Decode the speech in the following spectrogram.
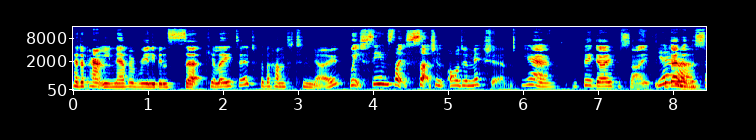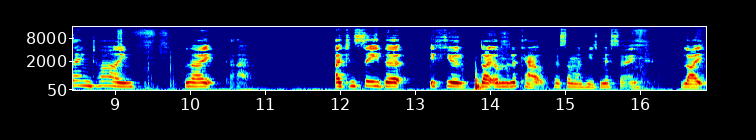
had apparently never really been circulated for the hunter to know, which seems like such an odd omission. Yeah. Big oversight. But then at the same time, like, I can see that if you're, like, on the lookout for someone who's missing, like,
